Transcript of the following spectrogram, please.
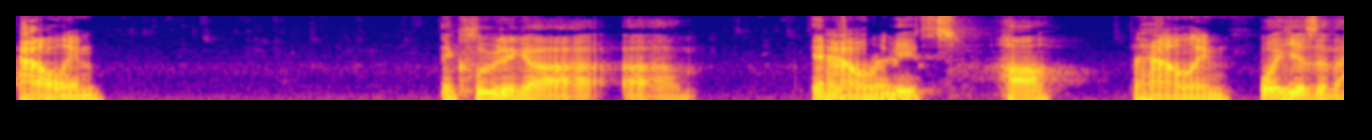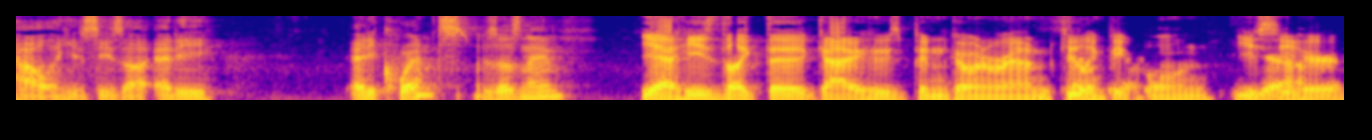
Howling. including uh, um, Inner Howling. Space, huh? The Howling. Well, he is in the Howling. He's he's uh, Eddie Eddie Quince is his name. Yeah, he's like the guy who's been going around killing people, and you see Yeah. her.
